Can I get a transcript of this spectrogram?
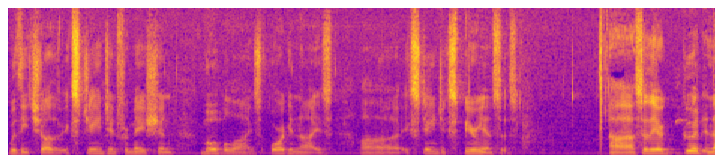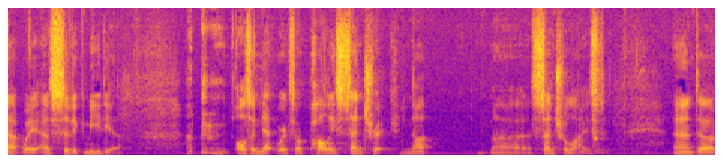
with each other, exchange information, mobilize, organize, exchange experiences. Uh, so they are good in that way as civic media. also, networks are polycentric, not uh, centralized. And uh,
